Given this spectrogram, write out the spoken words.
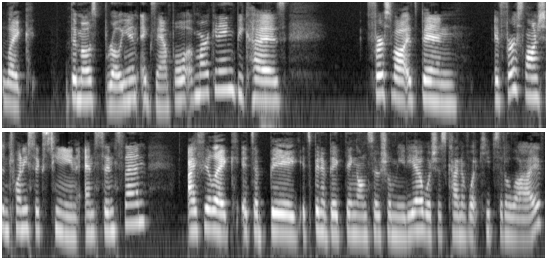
like the most brilliant example of marketing because first of all it's been it first launched in 2016 and since then I feel like it's a big it's been a big thing on social media which is kind of what keeps it alive.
